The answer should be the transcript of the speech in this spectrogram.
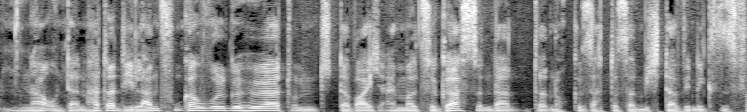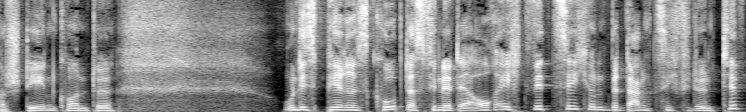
na, und dann hat er die Landfunker wohl gehört und da war ich einmal zu Gast und da hat er noch gesagt, dass er mich da wenigstens verstehen konnte. Und dieses Periskop, das findet er auch echt witzig und bedankt sich für den Tipp.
